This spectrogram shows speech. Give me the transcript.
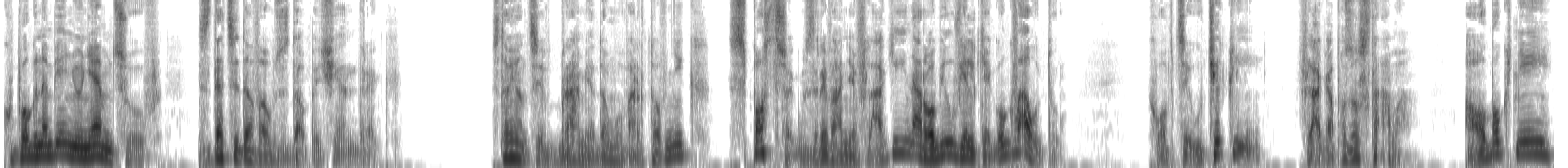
ku pognębieniu Niemców zdecydował zdobyć Jędrek. Stojący w bramie domu wartownik spostrzegł zrywanie flagi i narobił wielkiego gwałtu. Chłopcy uciekli, flaga pozostała, a obok niej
